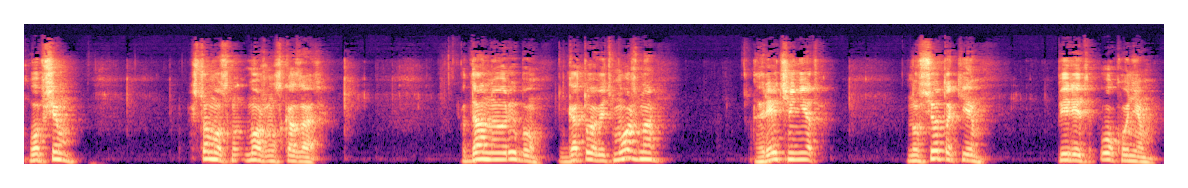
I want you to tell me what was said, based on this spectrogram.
В общем, что можно сказать? Данную рыбу готовить можно, речи нет, но все-таки перед окунем,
